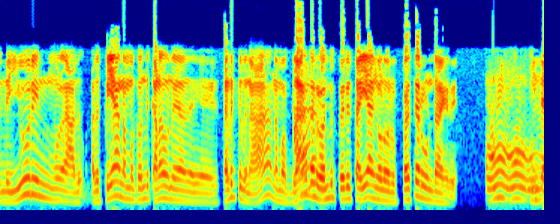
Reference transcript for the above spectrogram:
இந்த யூரின் அது அது ஏன் நமக்கு வந்து கனவு தடுக்குதுன்னா நம்ம பிளாடர் வந்து பெருசாகி அங்க ஒரு பிரஷர் உண்டாகுது. இந்த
